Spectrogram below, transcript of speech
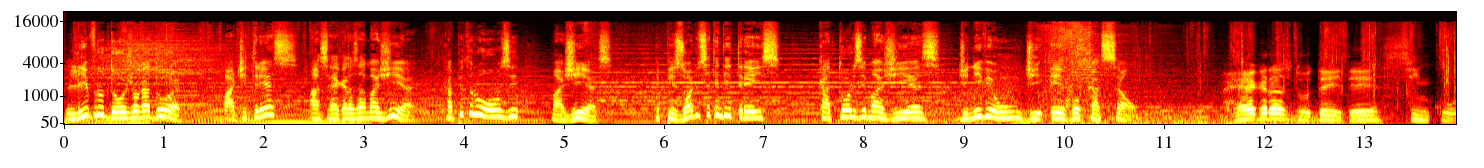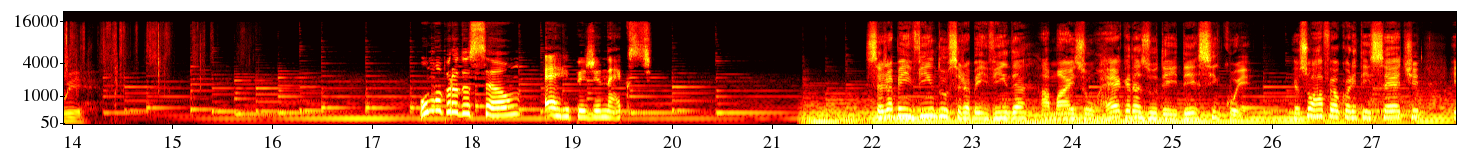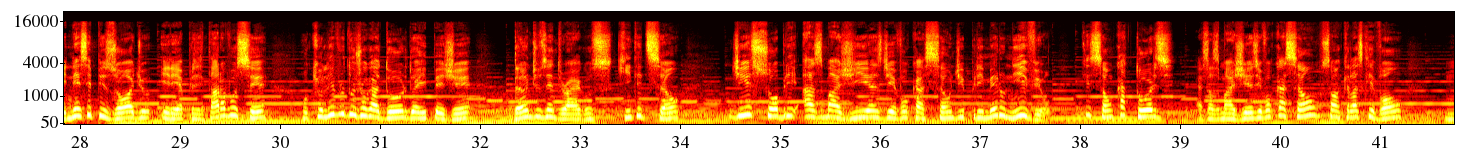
Livro do Jogador, Parte 3 As Regras da Magia, Capítulo 11 Magias, Episódio 73 14 Magias de nível 1 de Evocação. Regras do DD 5E. Uma produção RPG Next. Seja bem-vindo, seja bem-vinda a mais um Regras do D&D 5e. Eu sou Rafael47 e nesse episódio irei apresentar a você o que o livro do jogador do RPG Dungeons and Dragons, quinta edição, diz sobre as magias de evocação de primeiro nível, que são 14. Essas magias de evocação são aquelas que vão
